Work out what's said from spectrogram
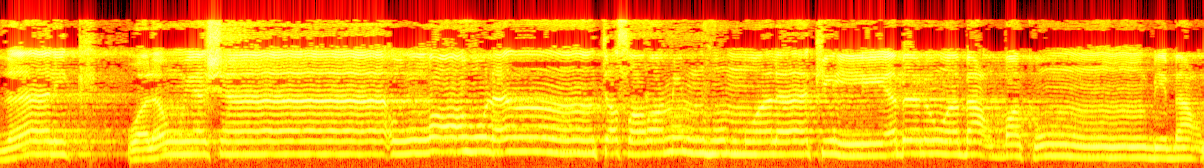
ذَلِكَ ولو يشاء الله لانتصر منهم ولكن ليبلو بعضكم ببعض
